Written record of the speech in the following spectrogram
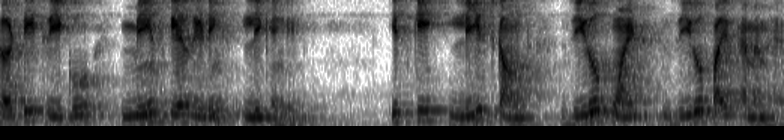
33 को मेन स्केल रीडिंग लिखेंगे। इसकी लीस्ट काउंट 0.05 mm है।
